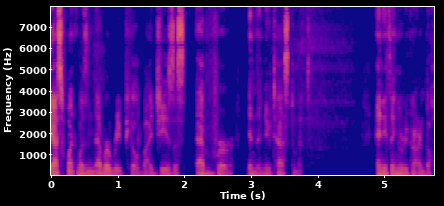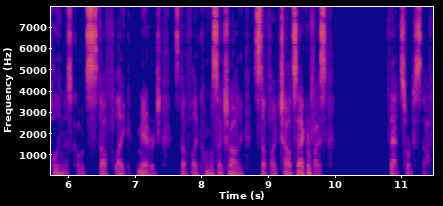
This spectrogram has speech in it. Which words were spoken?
Guess what was never repealed by Jesus ever in the New Testament? Anything regarding the holiness code, stuff like marriage, stuff like homosexuality, stuff like child sacrifice, that sorta stuff.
